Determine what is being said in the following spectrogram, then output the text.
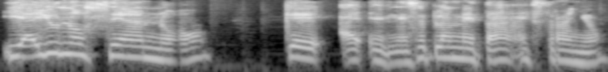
y hay un océano que en ese planeta extraño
